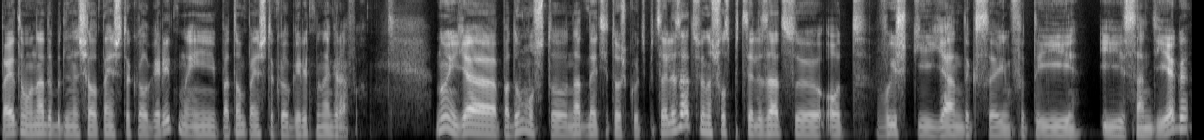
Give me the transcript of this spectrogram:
поэтому надо бы для начала понять, что такое алгоритмы, и потом понять, что такое алгоритмы на графах. Ну и я подумал, что надо найти тоже какую-то специализацию. Нашел специализацию от Вышки, Яндекса, МФТИ и Сан-Диего.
